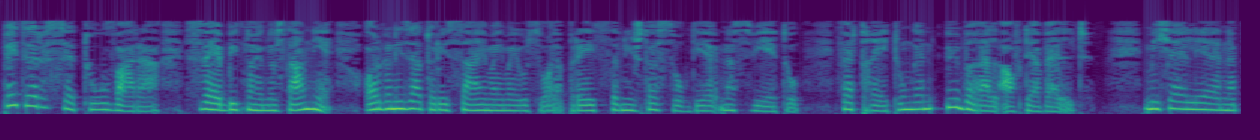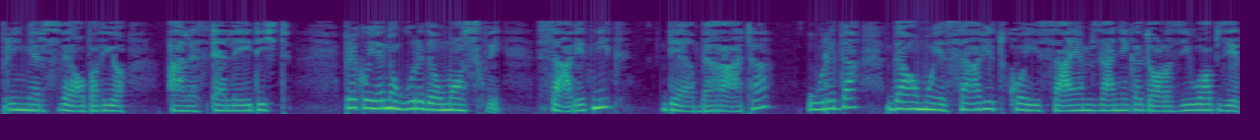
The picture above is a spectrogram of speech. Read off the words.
Peter se tu vara. Sve je bitno jednostavnije. Organizatori sajma imaju svoja predstavništa svugdje na svijetu. Vertretungen überall auf der Welt. Michael je, na primjer, sve obavio, alles erledigt, preko jednog ureda u Moskvi. Savjetnik, der Berater, ureda dao mu je savjet koji sajam za njega dolazi u obzir,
